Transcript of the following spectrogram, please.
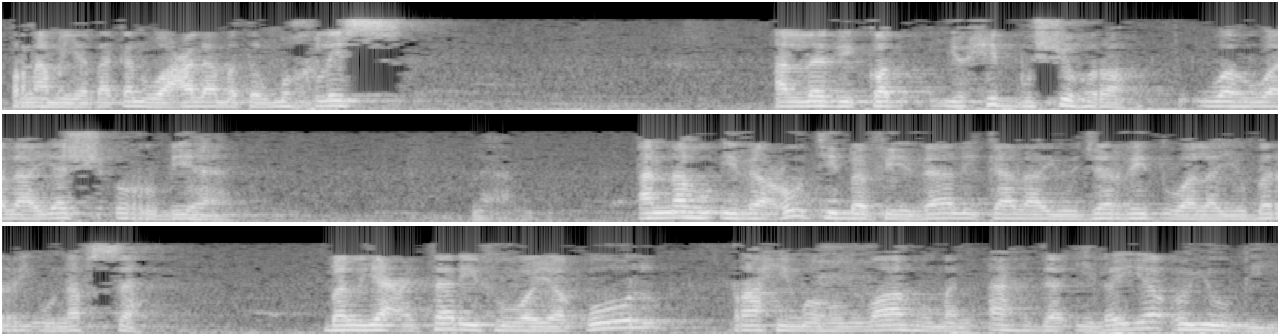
pernah menyatakan wa alamatul mukhlis alladhi qad yuhibbu syuhrah wa huwa la yash'ur biha. Nah, annahu idza utiba fi dzalika la yujarrid wa la yubarri'u nafsahu bal ya'tarifu wa yaqul rahimahullahu man ahda ilayya uyubi.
